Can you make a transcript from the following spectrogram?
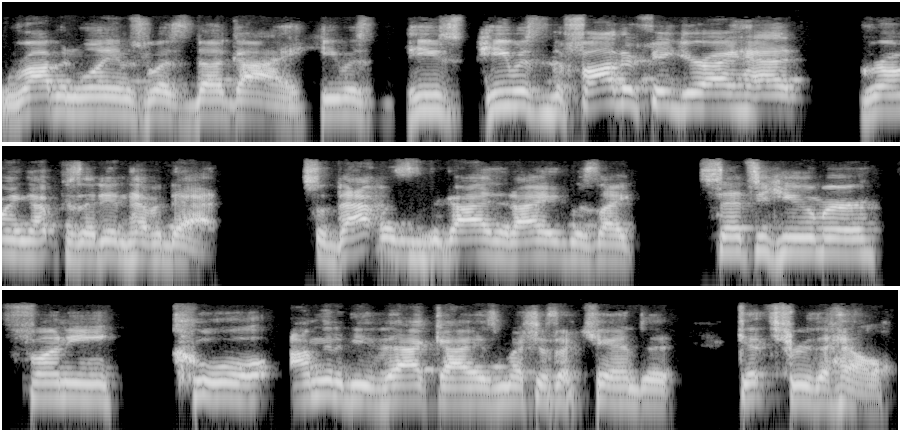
Robin Williams was the guy. He was he's he was the father figure I had growing up because I didn't have a dad. So that was the guy that I was like, sense of humor, funny, cool. I'm going to be that guy as much as I can to get through the hell.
